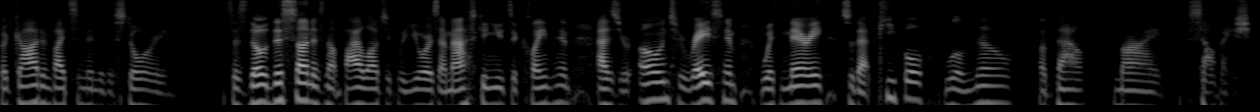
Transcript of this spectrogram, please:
but God invites him into the story it says, Though this son is not biologically yours, I'm asking you to claim him as your own, to raise him with Mary, so that people will know about my salvation.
